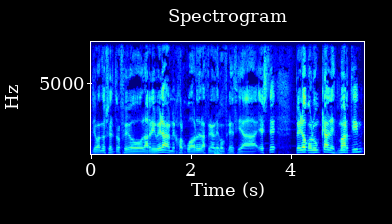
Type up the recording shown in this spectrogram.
llevándose el trofeo La Rivera al mejor jugador de la final de conferencia este, pero con un Caleb Martin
